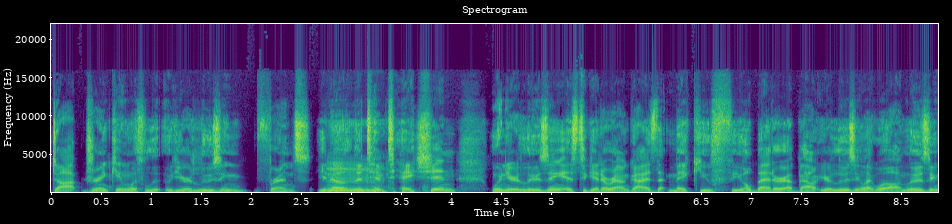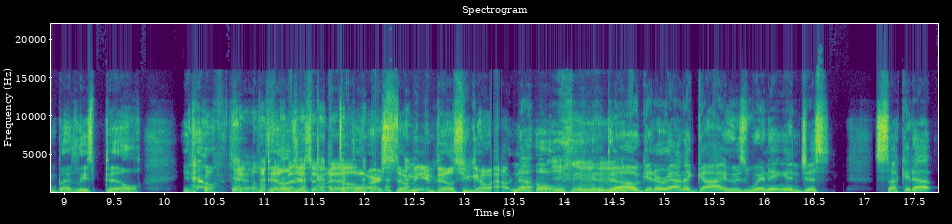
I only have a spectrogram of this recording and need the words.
stop drinking with lo- your losing friends. You know, the Mm. temptation when you're losing is to get around guys that make you feel better about your losing. Like, well, I'm losing, but at least Bill, you know, Yeah, Bill just got Bill. divorced, so me and Bill should go out. No, Mhm. no, get around a guy who's winning and just suck it up,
